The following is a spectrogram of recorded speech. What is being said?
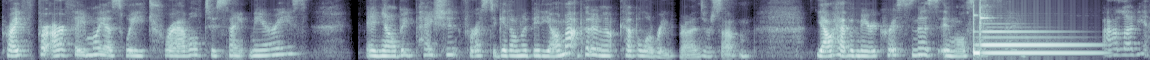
Pray for our family as we travel to St. Mary's. And y'all be patient for us to get on a video. I might put in a couple of reruns or something. Y'all have a Merry Christmas, and we'll see you soon. I love you.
